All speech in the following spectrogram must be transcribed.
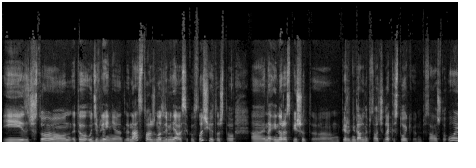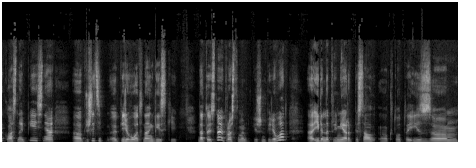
И зачастую это удивление для нас тоже, но для меня, во всяком случае, то, что э, иной раз пишет, э, недавно написал человек из Токио, написал, что «Ой, классная песня, пришлите э, перевод на английский». Да, то есть, ну и просто мы пишем перевод. Или, например, писал э, кто-то из, э,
